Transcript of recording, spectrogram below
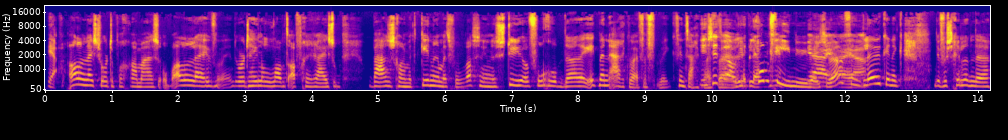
Ja. Allerlei soorten programma's, op allerlei, door het hele land afgereisd. Op basis gewoon met kinderen, met volwassenen in een studio. Vroeger op de. Ik ben eigenlijk wel even. Ik vind het eigenlijk Je wel zit even, wel op je plek. comfy nu, Ja, weet je wel. ja, Ik vind het leuk. En ik, de verschillende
